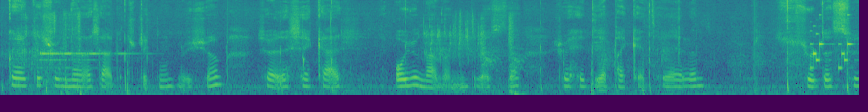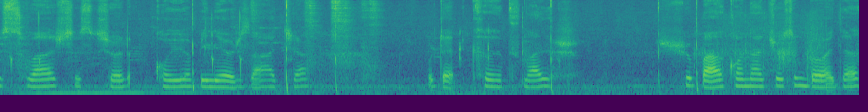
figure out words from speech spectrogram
Yukarıda şunları aşağı götürecek unutmuşum. Şöyle şeker, oyun alanı burası. Şu hediye paketlerim. Şurada süs var. Süsü şöyle koyabiliyoruz ağaca. Burada kağıtlar. Şu balkonu açıyorsun böyle.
